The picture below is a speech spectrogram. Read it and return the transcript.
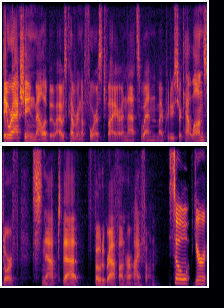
they were actually in Malibu. I was covering a forest fire, and that's when my producer, Kat Lonsdorf, snapped that photograph on her iPhone. So your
